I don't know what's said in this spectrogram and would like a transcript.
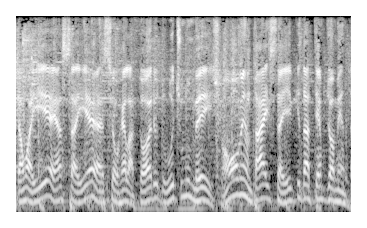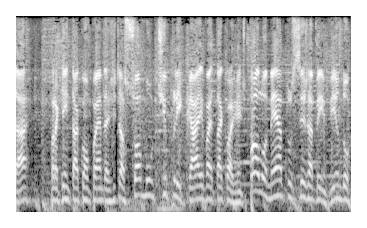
Então aí, essa aí é seu relatório do último mês. Vamos aumentar isso aí, que dá tempo de aumentar. Para quem está acompanhando a gente, é só multiplicar e vai estar com a gente. Paulo Neto, seja bem-vindo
